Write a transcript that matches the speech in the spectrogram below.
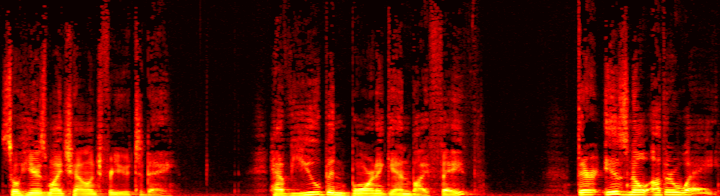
So here's my challenge for you today Have you been born again by faith? There is no other way.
